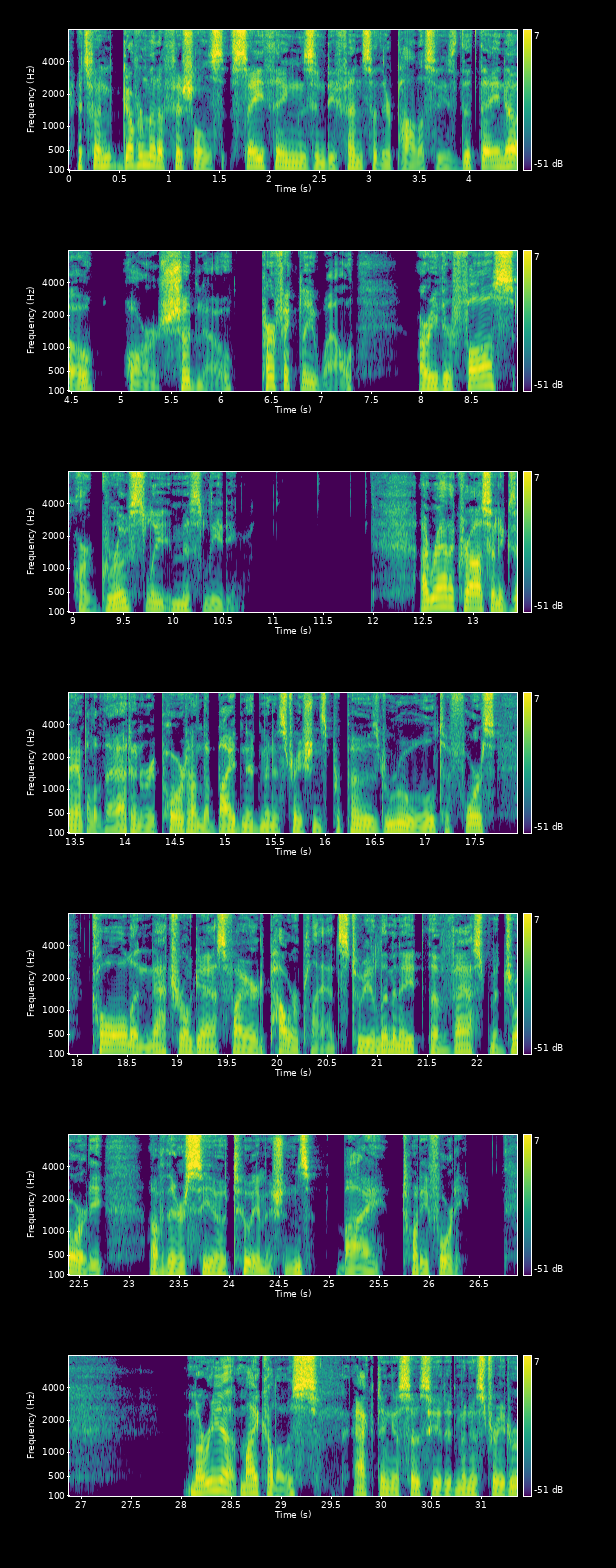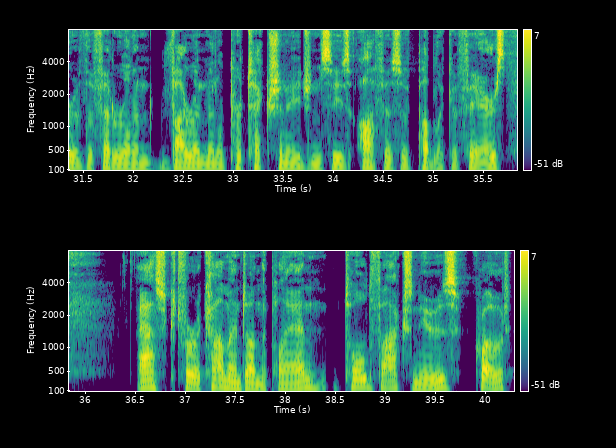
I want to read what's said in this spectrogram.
It's when government officials say things in defense of their policies that they know, or should know, perfectly well, are either false or grossly misleading. I ran across an example of that in a report on the Biden administration's proposed rule to force coal and natural gas fired power plants to eliminate the vast majority of their CO2 emissions by 2040. Maria Michalos, acting associate administrator of the Federal Environmental Protection Agency's Office of Public Affairs, asked for a comment on the plan, told Fox News, quote,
